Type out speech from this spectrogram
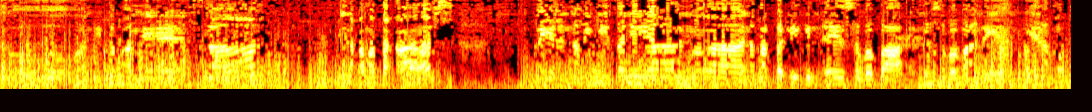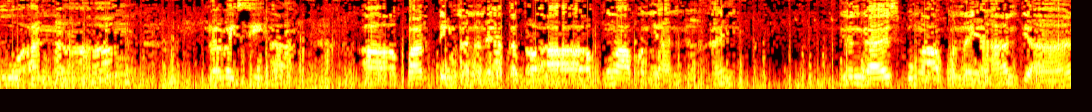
So, nandito kami sa pinakamataas. Ayan, nakikita niyo yan, mga nakapaligid na yan sa baba. Nasa baba na yan. Yan ang kabuuan ng Ravaysiha. Ah, parting ano na yata to, ah, bungabon yan. Ay, yun guys, bungabon na yan, diyan.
